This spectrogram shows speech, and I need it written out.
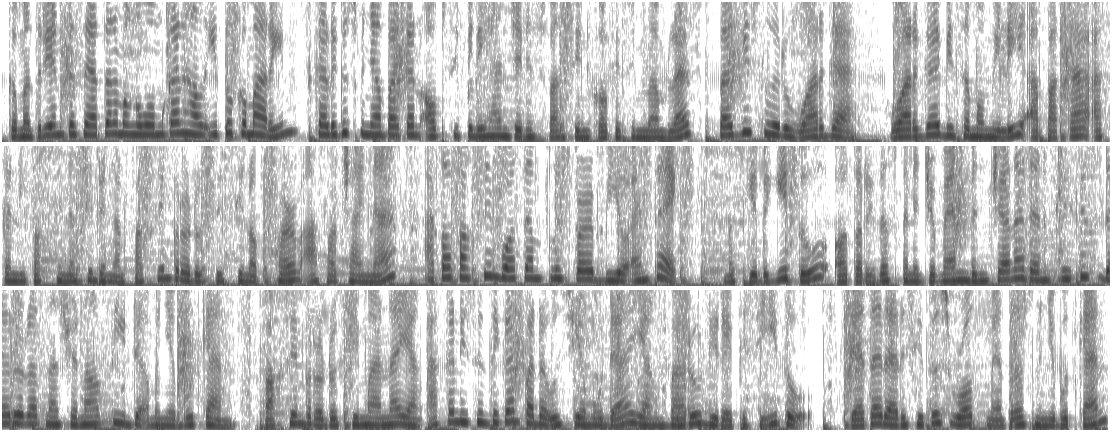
Kementerian Kesehatan mengumumkan hal itu kemarin sekaligus menyampaikan opsi pilihan jenis vaksin COVID-19 bagi seluruh warga. Warga bisa memilih apakah akan divaksinasi dengan vaksin produksi Sinopharm asal China atau vaksin buatan Pfizer BioNTech. Meski begitu, Otoritas Manajemen Bencana dan Krisis Darurat Nasional tidak menyebutkan vaksin produksi mana yang akan disuntikan pada usia muda yang baru direvisi itu. Data dari situs World Matters menyebutkan,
